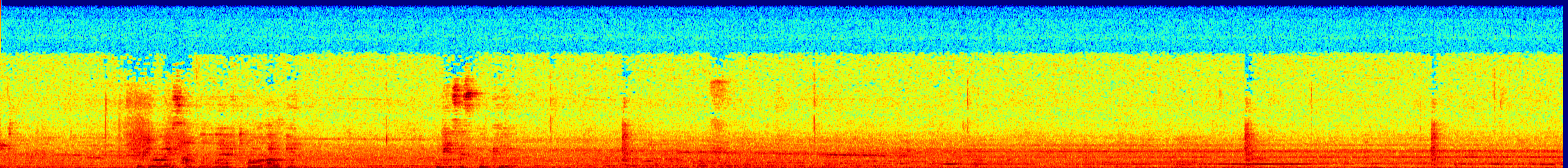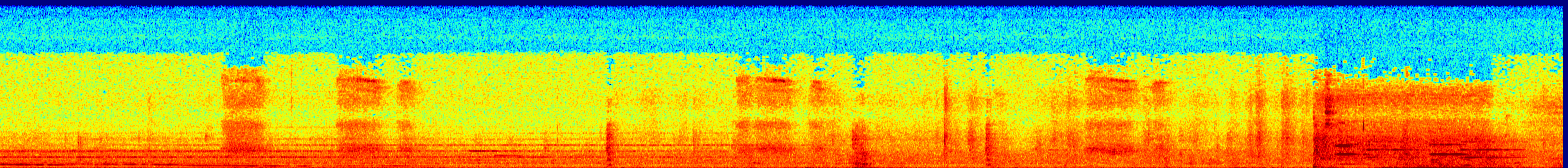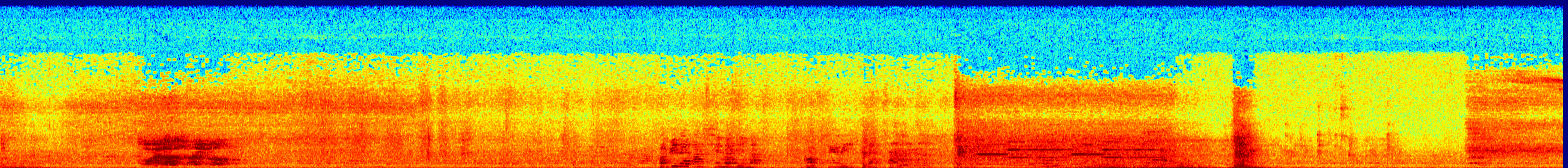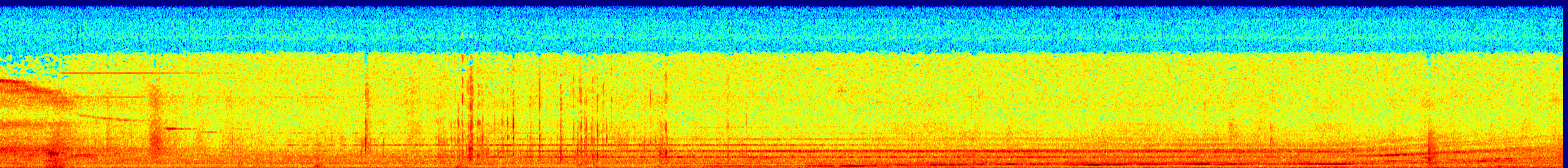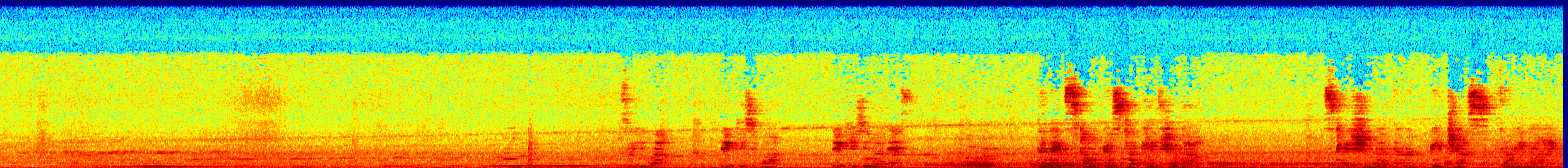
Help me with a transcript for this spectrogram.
The doors on the left will open. This is Fuku. The next stop is Dekijima. Station number HS 49.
